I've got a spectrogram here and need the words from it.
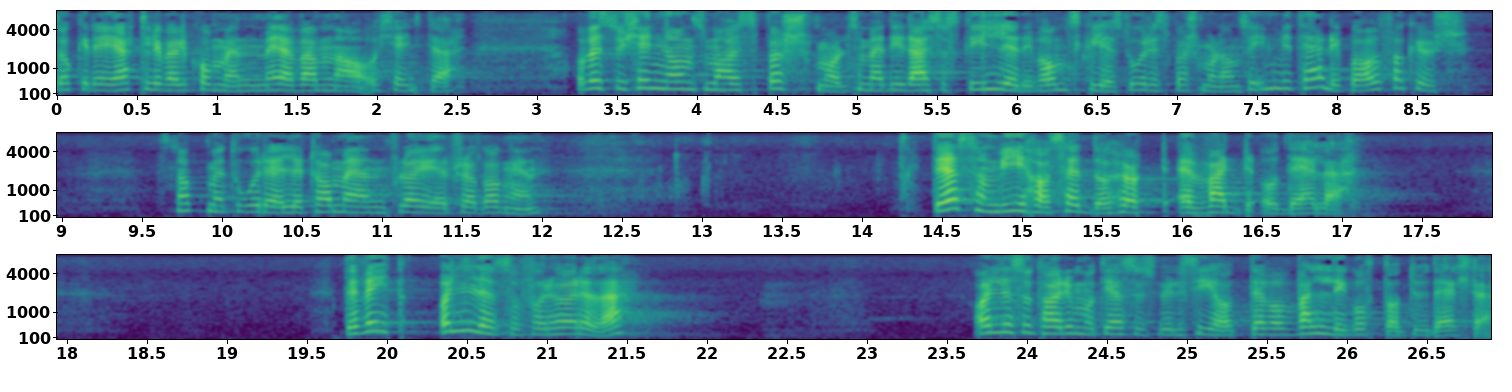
Dere er hjertelig velkommen med venner og kjente. Og Hvis du kjenner noen som har spørsmål, som er de der som stiller de vanskelige, store spørsmålene, så inviter de på alfakurs. Snakk med Tore, eller ta med en fløyer fra gangen. Det som vi har sett og hørt, er verdt å dele. Det vet alle som får høre det. Alle som tar imot Jesus, vil si at det var veldig godt at du delte.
